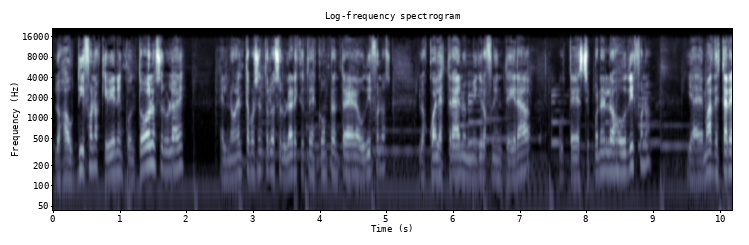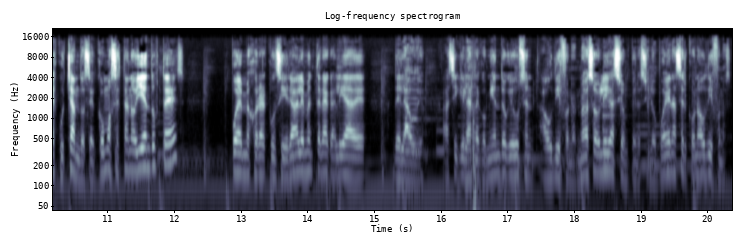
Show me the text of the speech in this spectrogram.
los audífonos que vienen con todos los celulares el 90% de los celulares que ustedes compran traen audífonos, los cuales traen un micrófono integrado. Ustedes se ponen los audífonos y además de estar escuchándose cómo se están oyendo ustedes, pueden mejorar considerablemente la calidad de, del audio. Así que les recomiendo que usen audífonos. No es obligación, pero si lo pueden hacer con audífonos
